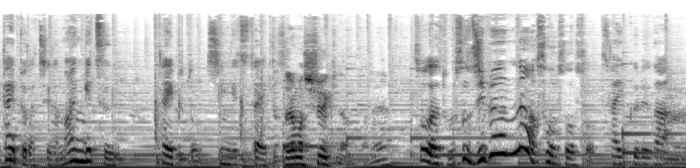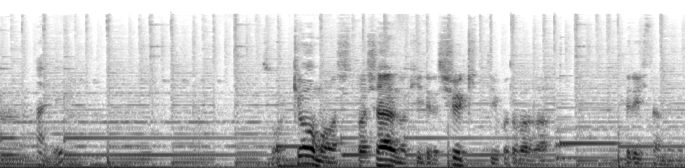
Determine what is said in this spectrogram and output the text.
タイプが違う。満月タイプと新月タイプそれも周期なんだね。そうだと思う。そう自分のそうそうそうサイクルがうん。ある。そう今日もバシャールの聞いてる周期っていう言葉が出てきたんだけど、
